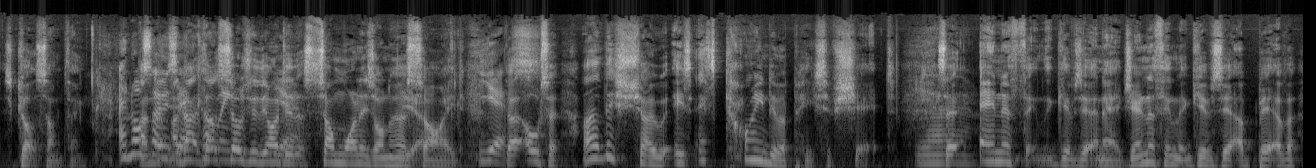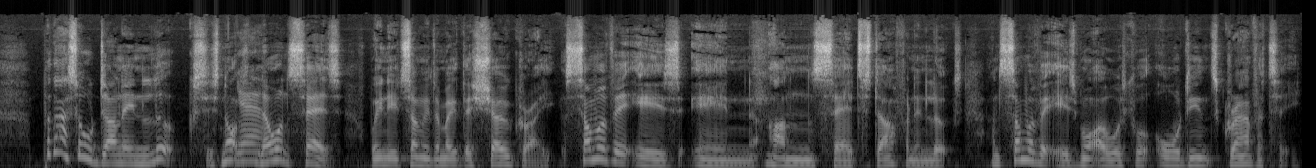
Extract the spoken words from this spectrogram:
it's got something. And also that, is and that, that coming- tells you the idea yeah. that someone is on her Yeah. side. Yes. That also, I think this show is it's kind of a piece of shit. Yeah. So anything that gives it an edge, anything that gives it a bit of a, but that's all done in looks. It's not. Yeah. No one says we need something to make this show great. Some of it is in unsaid stuff and in looks, and some of it is what I always call audience gravity.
